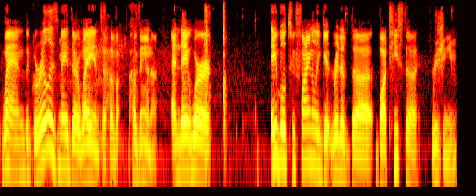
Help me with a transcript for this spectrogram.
when the guerrillas made their way into Havana and they were able to finally get rid of the Bautista regime,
